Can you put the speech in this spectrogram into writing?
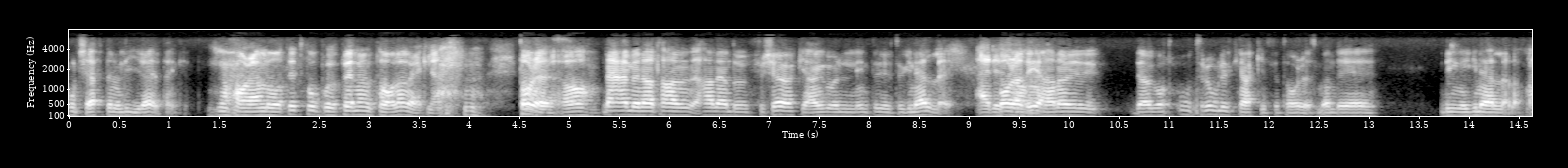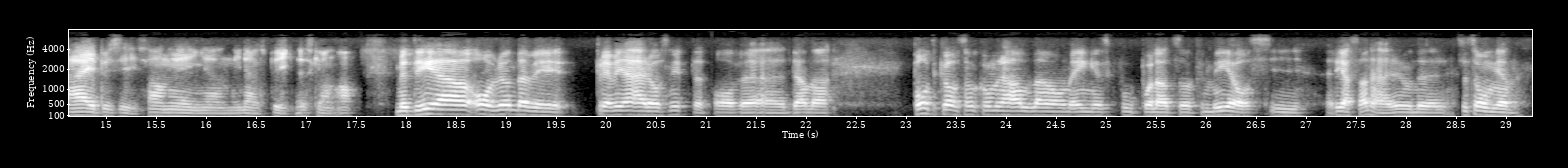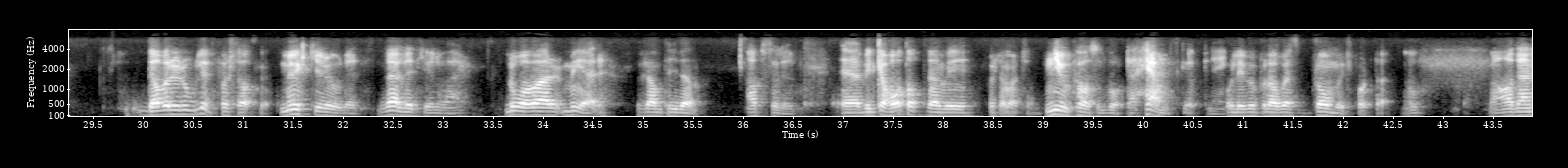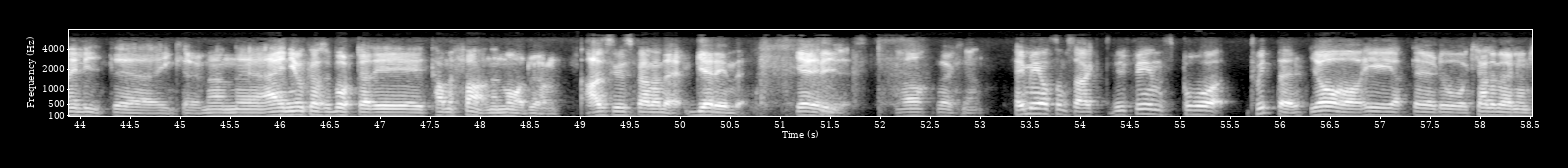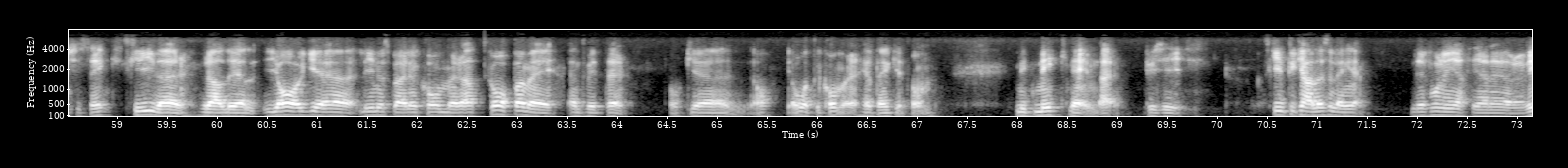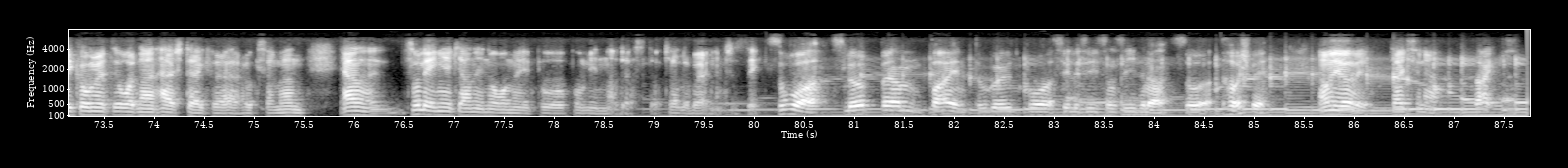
Håll käften och lira helt enkelt. Har han låtit fotbollsspelarna tala verkligen? Torres? Ja. Nej men att han, han ändå försöker, han går inte ut och gnäller. Nej, det Bara det, han. har ju, det har gått otroligt knackigt för Torres men det är, det är inget gnäll i alla fall. Nej, precis. Han är ingen gnällspik. Det ska han ha. Med det avrundar vi premiäravsnittet av eh, denna podcast som kommer att handla om engelsk fotboll. Alltså följ med oss i resan här under säsongen. Det har varit roligt första avsnittet. Mycket roligt. Väldigt kul att vara här. Lovar mer i framtiden. Absolut. Eh, vilka har Tottenham i första matchen? Newcastle borta. Hemsk öppning. Och Liverpool har West Bromwich borta. Uff. Ja, den är lite enklare. Men eh, nej, Newcastle borta, det är ta mig fan en mardröm. Ja, det ska bli spännande. Get in there. Grejer. Fint. Ja, verkligen. Häng med oss som sagt. Vi finns på Twitter? Jag heter då Kalle Berglund 26. Skriv där för all del. Jag, eh, Linus Berglund, kommer att skapa mig en Twitter. Och eh, ja, jag återkommer helt enkelt om mitt nickname där. Precis. Skriv till Kalle så länge. Det får ni jättegärna göra. Vi kommer att ordna en hashtag för det här också. Men så länge kan ni nå mig på, på min adress då, Kalle Berglund 26. Så, slå upp en pint och gå ut på silly season-sidorna så hörs vi. Ja men det gör vi. Tack ska ni ha. Tack!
